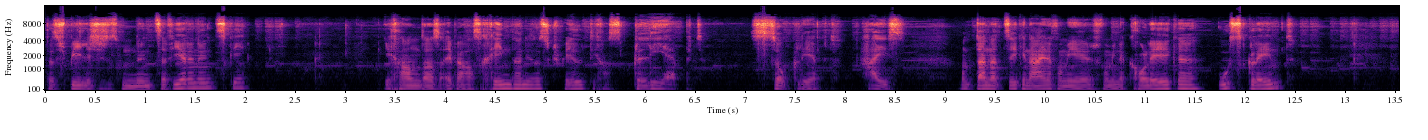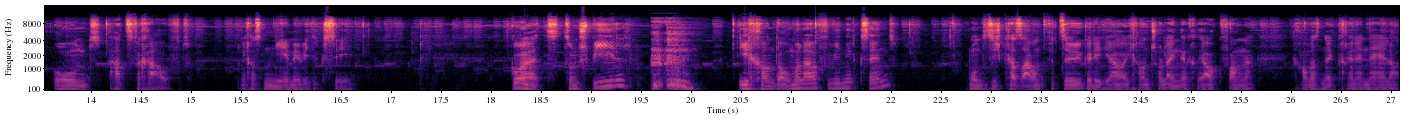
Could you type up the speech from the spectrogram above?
Das Spiel ist aus 1994. Ich habe das eben als Kind habe ich das gespielt. Ich habe es geliebt. So geliebt. Heiß. Und dann hat es irgendeiner von, mir, von meinen Kollegen ausgelehnt und hat es verkauft. Ich habe es nie mehr wieder gesehen. Gut, zum Spiel. ich kann da rumlaufen, wie ihr seht. Und es ist keine Soundverzögerung. Ja, ich habe schon länger ein angefangen. Ich kann das nicht können nehmen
